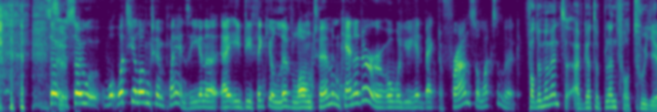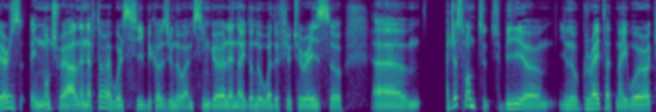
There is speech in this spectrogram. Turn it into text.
so, so, so, what's your long term plans? Are you gonna? Uh, do you think you'll live long term in Canada, or, or will you? head back to France or Luxembourg? For the moment, I've got a plan for two years in Montreal, and after I will see because you know I'm single and I don't know what the future is. So um, I just want to to be um, you know great at my work,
